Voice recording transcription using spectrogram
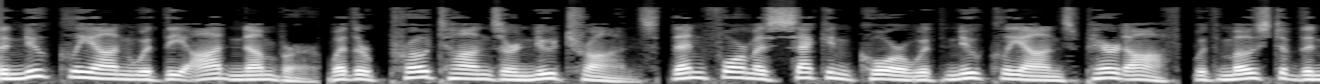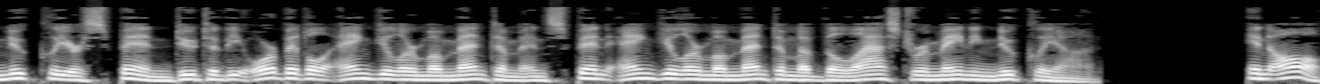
The nucleon with the odd number whether protons or neutrons then form a second core with nucleons paired off, with most of the nuclear spin due to the orbital angular momentum and spin angular momentum of the last remaining nucleon. In all,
